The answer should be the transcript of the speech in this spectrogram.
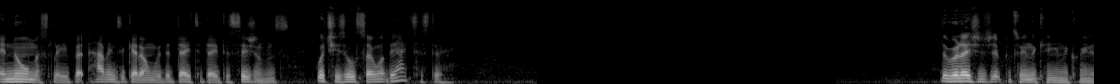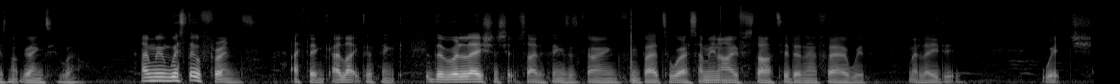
enormously, but having to get on with the day-to-day -day decisions, which is also what the actors do. The relationship between the King and the Queen is not going too well. I mean, we're still friends. I think, I like to think. The relationship side of things is going from bad to worse. I mean, I've started an affair with my lady, which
